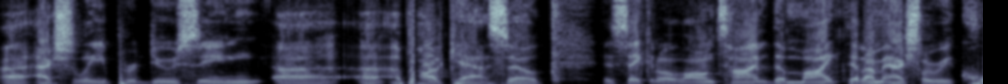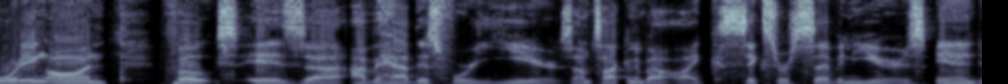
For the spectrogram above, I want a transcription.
uh, actually producing uh, a, a podcast. So it's taken a long time. The mic that I'm actually recording on, folks, is uh, I've had this for years. I'm talking about like six or seven years. And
